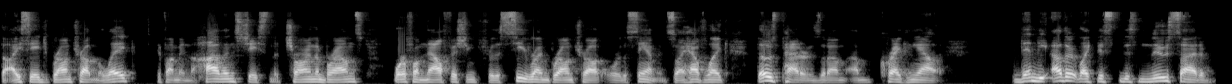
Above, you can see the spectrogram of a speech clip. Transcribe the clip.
the ice age brown trout in the lake, if I'm in the highlands chasing the char and the browns, or if I'm now fishing for the sea run brown trout or the salmon. So I have like those patterns that I'm I'm cranking out. Then the other like this this new side of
